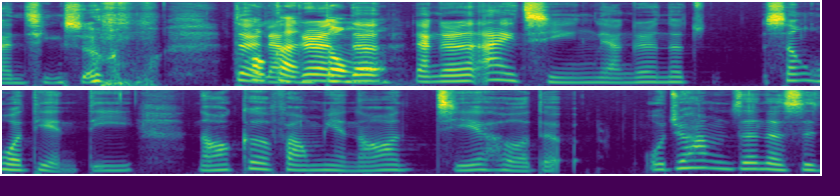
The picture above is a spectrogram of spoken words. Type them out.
感情生活，对两、哦、个人的两个人爱情，两个人的生活点滴，然后各方面，然后结合的，我觉得他们真的是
